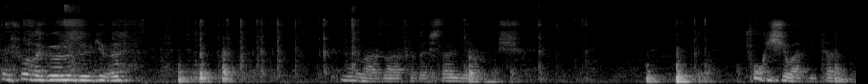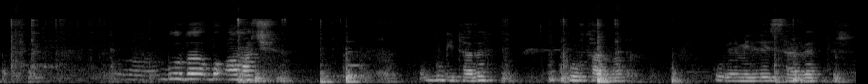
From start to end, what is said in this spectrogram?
Şimdi şurada görüldüğü gibi bunlar da arkadaşlar yanmış. Çok işi var gitarın. Burada bu amaç bu gitarı kurtarmak. Bu bir milli servettir.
